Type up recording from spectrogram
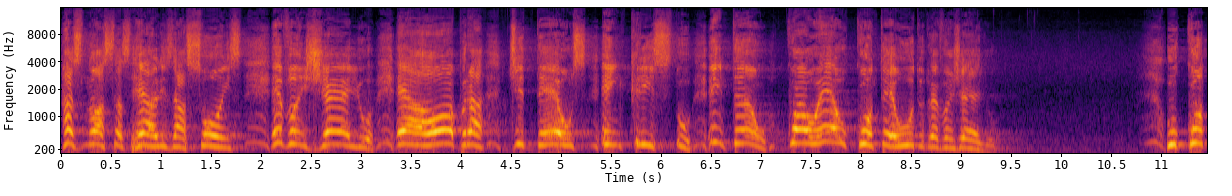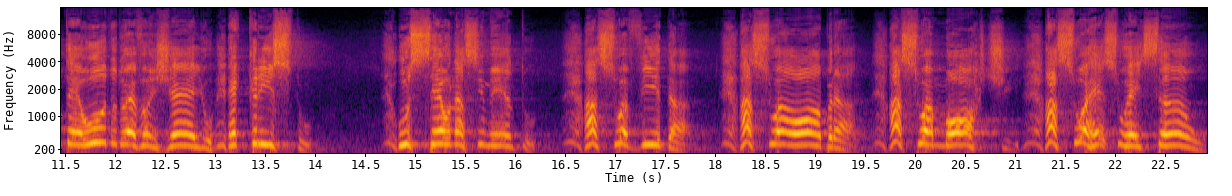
as nossas realizações. Evangelho é a obra de Deus em Cristo. Então, qual é o conteúdo do Evangelho? O conteúdo do Evangelho é Cristo o seu nascimento, a sua vida, a sua obra, a sua morte, a sua ressurreição,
